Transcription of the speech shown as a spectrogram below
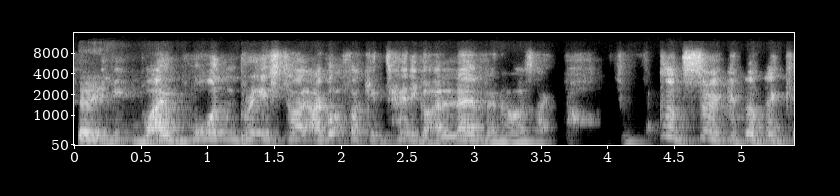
He? Why one British title? I got fucking ten. He got eleven. I was like, oh, God's sake! like,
